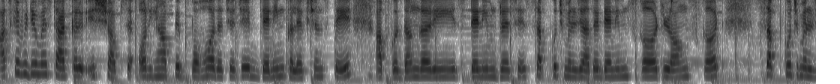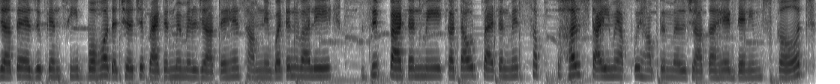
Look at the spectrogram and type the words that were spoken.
आज का वीडियो मैं स्टार्ट करूँ इस शॉप से और यहाँ पे बहुत अच्छे अच्छे डेनिम कलेक्शंस थे। आपको दंगरीज, डेनिम ड्रेसेस सब कुछ मिल जाते हैं। डेनिम स्कर्ट, लॉन्ग स्कर्ट सब कुछ मिल जाता है एज यू कैन सी बहुत अच्छे अच्छे पैटर्न में मिल जाते हैं सामने बटन वाले। जिप पैटर्न में कटआउट पैटर्न में सब, हर स्टाइल में आपको यहाँ पे मिल जाता है डेनिम स्कर्ट्स।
